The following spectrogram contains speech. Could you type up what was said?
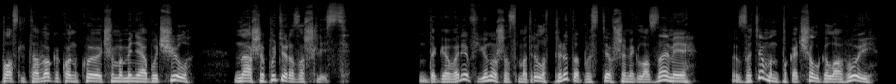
После того, как он кое-чему меня обучил, наши пути разошлись. Договорив, юноша смотрел вперед опустевшими глазами, затем он покачал головой,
